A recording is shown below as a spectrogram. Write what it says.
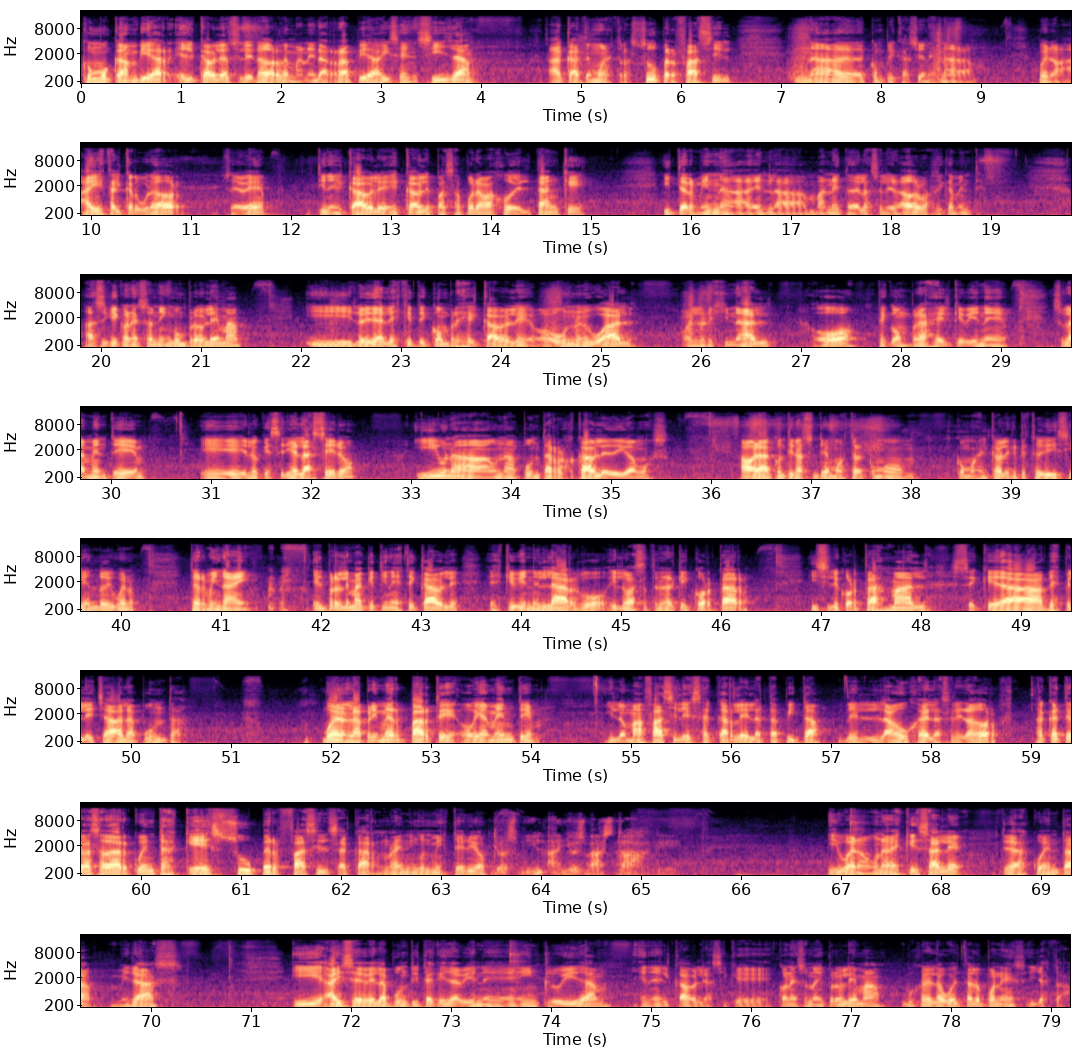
¿Cómo cambiar el cable acelerador de manera rápida y sencilla? Acá te muestro, súper fácil, nada de complicaciones, nada. Bueno, ahí está el carburador, se ve, tiene el cable, el cable pasa por abajo del tanque y termina en la maneta del acelerador básicamente. Así que con eso ningún problema. Y lo ideal es que te compres el cable o uno igual o el original o te compras el que viene solamente eh, lo que sería el acero y una, una, punta roscable, digamos. Ahora a continuación te voy a mostrar cómo, cómo es el cable que te estoy diciendo y bueno, termina ahí. El problema que tiene este cable es que viene largo y lo vas a tener que cortar y si le cortas mal se queda despelechada la punta. Bueno, la primera parte, obviamente, y lo más fácil es sacarle la tapita de la aguja del acelerador Acá te vas a dar cuenta que es súper fácil sacar, no hay ningún misterio. Dos mil años más tarde. Y bueno, una vez que sale, te das cuenta, mirás, y ahí se ve la puntita que ya viene incluida en el cable. Así que con eso no hay problema. Buscarle la vuelta, lo pones y ya está.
